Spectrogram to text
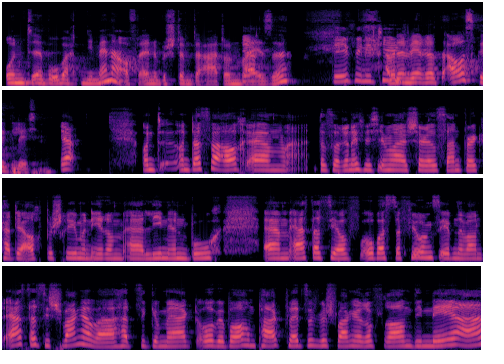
und äh, beobachten die Männer auf eine bestimmte Art und Weise. Ja, definitiv. Aber dann wäre es ausgeglichen. Ja, Und, und das war auch, ähm, das erinnere ich mich immer, Sheryl Sandberg hat ja auch beschrieben in ihrem äh, Lean-In-Buch, ähm, erst als sie auf oberster Führungsebene war und erst als sie schwanger war, hat sie gemerkt, oh, wir brauchen Parkplätze für schwangere Frauen, die näher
